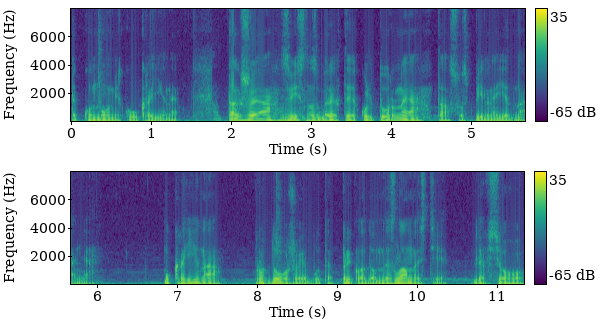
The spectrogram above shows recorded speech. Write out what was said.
економіку України. Також, звісно, зберегти культурне та суспільне єднання. Україна продовжує бути прикладом незламності для всього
